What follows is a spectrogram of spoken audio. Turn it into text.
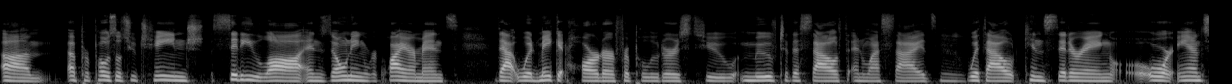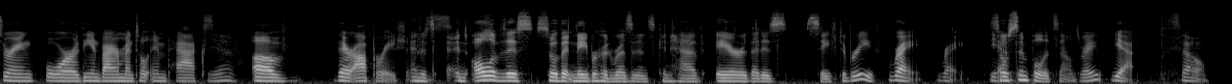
um, a proposal to change city law and zoning requirements that would make it harder for polluters to move to the south and west sides mm. without considering or answering for the environmental impacts yeah. of their operations. And it's and all of this so that neighborhood residents can have air that is safe to breathe. Right, right. Yeah. So simple it sounds, right? Yeah. So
